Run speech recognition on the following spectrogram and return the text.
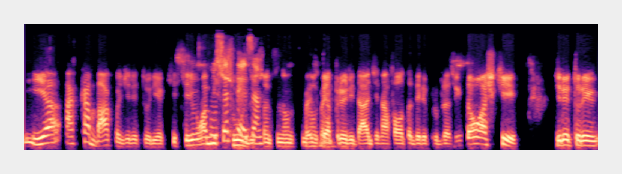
ia acabar com a diretoria, que seria um absurdo o Santos não, não ter a prioridade na volta dele para o Brasil. Então, acho que a diretoria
